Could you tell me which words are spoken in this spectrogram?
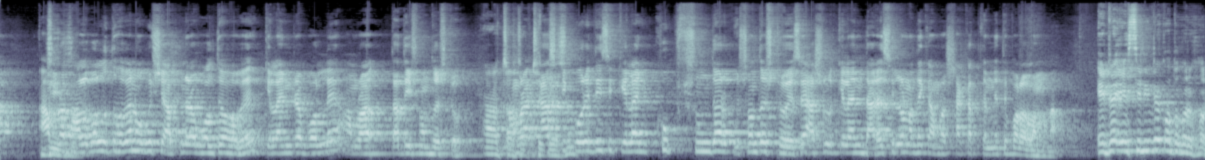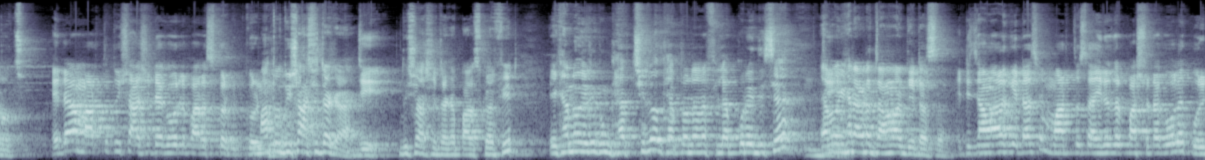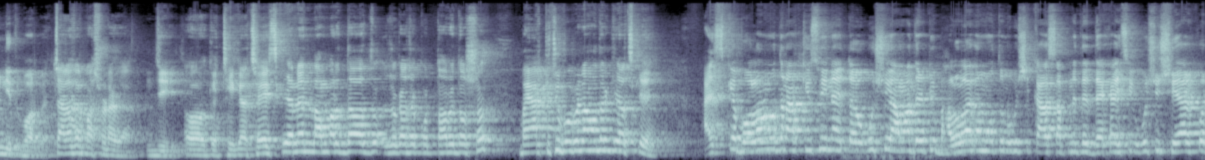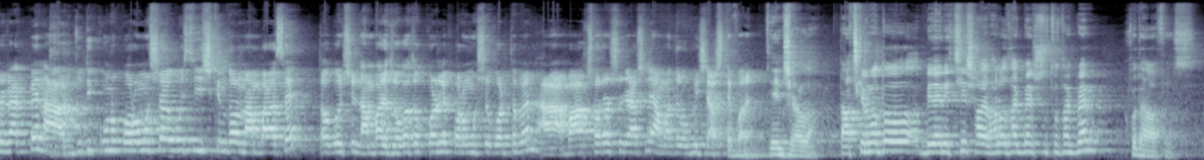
আমরা ভালো ভালো তো হবে না অবশ্যই আপনারা বলতে হবে। ক্লায়েন্টরা বললে আমরা তাতেই সন্তুষ্ট। আচ্ছা, আমরা কাজটি করে দিয়েছি ক্লায়েন্ট খুব সুন্দর সন্তুষ্ট হয়েছে। আসলে ক্লায়েন্ট দাঁড়িয়ে ছিল না দেখে আমরা সাক্ষাৎকার নিতে পারলাম না। এটা এই সিলিংটা কত করে খরচ? এটা মাত্র দুইশো আশি টাকা হলে পার স্কোয়ার ফিট করে মাত্র দুইশো আশি টাকা? জি। দুইশো আশি টাকা পার স্কোয়ার ফিট এখানেও এরকম ঘ্যাপ ছিল ঘ্যাপটা ওনারা ফিল আপ করে দিছে। এবং এখানে একটা জানালার গেট আছে। এটি জানালার গেট আছে মাত্র চার হাজার পাঁচশো টাকা হলে করে নিতে পারবে। চার হাজার পাঁচশো টাকা। জি। ওকে ঠিক আছে। স্ক্রিনের নাম্বার দেওয়া যোগাযোগ করতে হবে দর্শক। ভাই আর কিছু বলবেন আমাদের কি আজকে? আজকে বলার মতন আর কিছুই নাই তো অবশ্যই আমাদের একটি ভালো লাগার মতন অবশ্যই কাজ আপনাদের দেখাইছি অবশ্যই শেয়ার করে রাখবেন। আর যদি কোনো পরামর্শ হয় অবশ্যই স্ক্রিন দেওয়ার নাম্বার আছে তো অবশ্যই নাম্বারে যোগাযোগ করলে পরামর্শ করতে পারেন। আর বা সরাসরি আসলে আমাদের অফিসে আসতে পারেন। ইনশাআল্লাহ। তো আজকের মতো বিদায় নিচ্ছি। সবাই ভালো থাকবেন সুস্থ থাকবেন। খুদা হাফিজ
